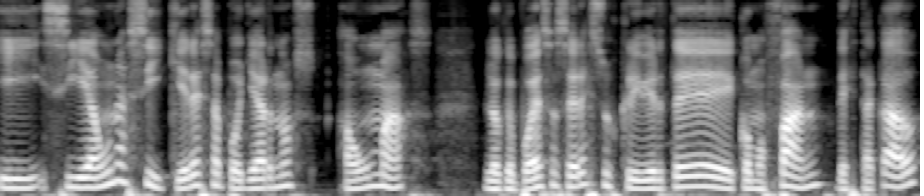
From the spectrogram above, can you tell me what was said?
Y si aún así quieres apoyarnos aún más, lo que puedes hacer es suscribirte como fan destacado,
